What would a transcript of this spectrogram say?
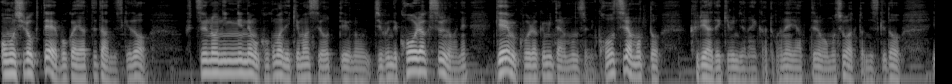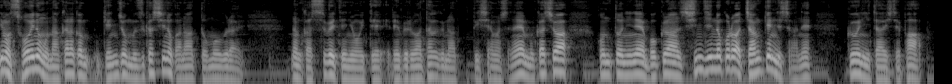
面白くて僕はやってたんですけど普通の人間でもここまでいけますよっていうのを自分で攻略するのがねゲーム攻略みたいなもんですよね。こうすりゃもっとクリアできるんじゃないかとかねやってるのが面白かったんですけど今そういうのもなかなか現状難しいのかなと思うぐらいなんか全てにおいてレベルが高くなってきちゃいましたね。昔は本当にね僕ら新人の頃はじゃんけんでしたがね。グーに対してパー。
